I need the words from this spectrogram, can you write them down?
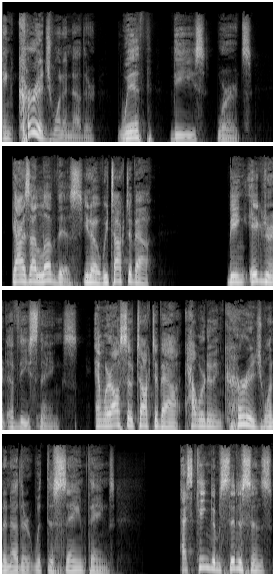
encourage one another with these words. Guys, I love this. You know, we talked about being ignorant of these things. And we're also talked about how we're to encourage one another with the same things. As kingdom citizens,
